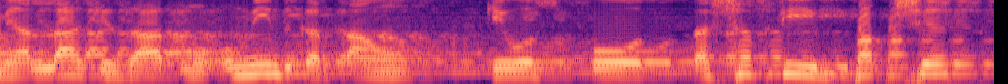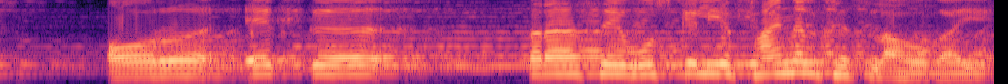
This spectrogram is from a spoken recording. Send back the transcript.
मैं अल्लाह की ज़ात में उम्मीद करता हूँ कि उसको तशफ़ी बख्श और एक तरह से उसके लिए फाइनल फैसला होगा ये।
